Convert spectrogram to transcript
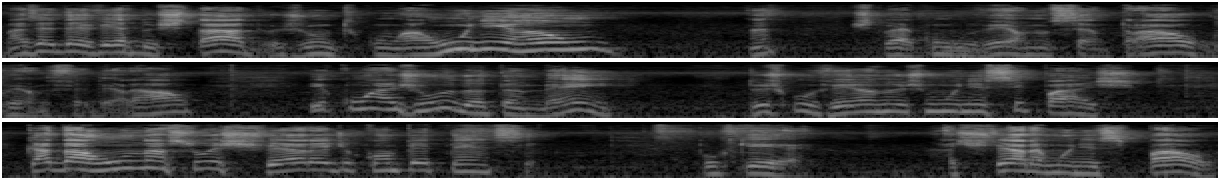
mas é dever do Estado, junto com a União, né? isto é, com o governo central, governo federal, e com a ajuda também dos governos municipais, cada um na sua esfera de competência, porque a esfera municipal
